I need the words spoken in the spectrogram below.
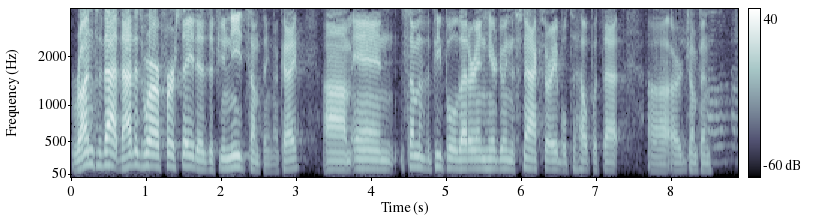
run to that. That is where our first aid is if you need something, okay? Um, and some of the people that are in here doing the snacks are able to help with that uh, or jump in. Qualified,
